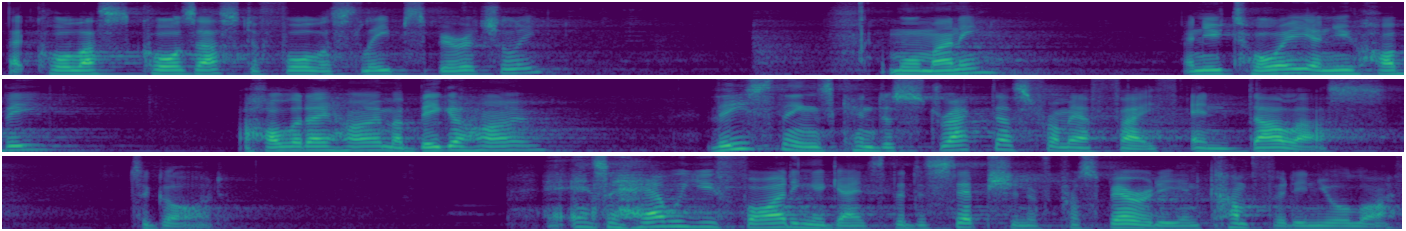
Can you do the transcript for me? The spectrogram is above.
that us, cause us to fall asleep spiritually? More money, a new toy, a new hobby, a holiday home, a bigger home. These things can distract us from our faith and dull us to God. And so, how are you fighting against the deception of prosperity and comfort in your life?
